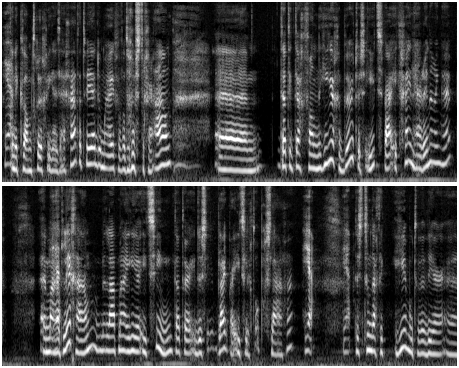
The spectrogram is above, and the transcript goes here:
ja. En ik kwam terug en jij zei, gaat het weer? Doe maar even wat rustiger aan. Uh, dat ik dacht van, hier gebeurt dus iets waar ik geen herinnering heb. Uh, maar het lichaam laat mij hier iets zien, dat er dus blijkbaar iets ligt opgeslagen. Ja. Ja. Dus toen dacht ik, hier moeten we weer uh,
